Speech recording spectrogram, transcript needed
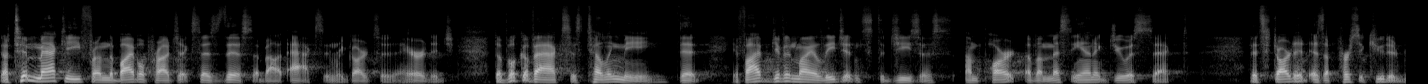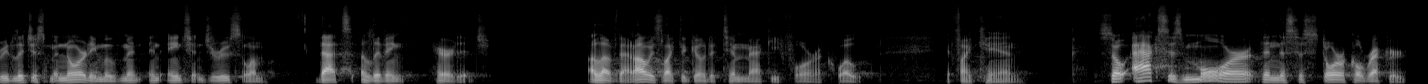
Now, Tim Mackie from the Bible Project says this about Acts in regards to heritage. The book of Acts is telling me that if I've given my allegiance to Jesus, I'm part of a messianic Jewish sect that started as a persecuted religious minority movement in ancient Jerusalem. That's a living heritage. I love that. I always like to go to Tim Mackie for a quote if I can. So, Acts is more than this historical record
